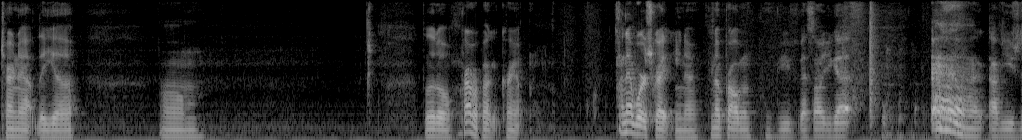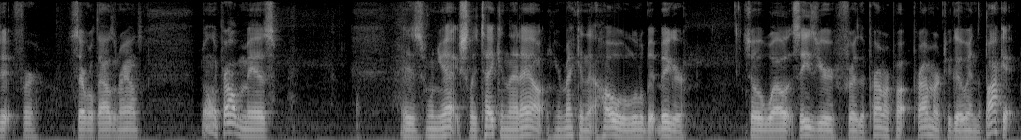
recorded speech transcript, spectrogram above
turn out the uh, um, little primer pocket crimp. And that works great, you know, no problem. If you, that's all you got. I've used it for several thousand rounds. The only problem is, is when you're actually taking that out, you're making that hole a little bit bigger. So while it's easier for the primer primer to go in the pocket,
